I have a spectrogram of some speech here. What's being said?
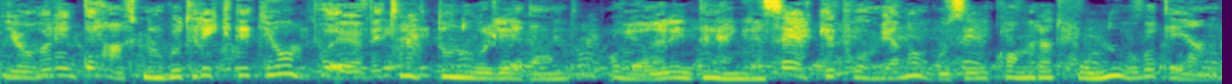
Jag har inte haft något riktigt jobb på över 13 år redan, och jag är inte längre säker på om jag någonsin kommer att få något igen.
